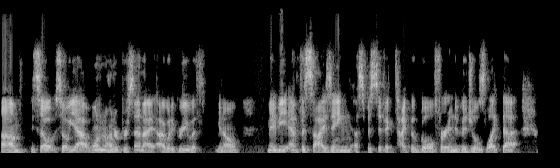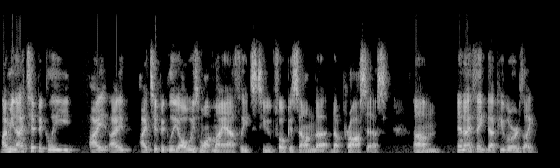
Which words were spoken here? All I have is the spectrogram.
um, so so yeah 100% I, I would agree with you know maybe emphasizing a specific type of goal for individuals like that. I mean, I typically I I, I typically always want my athletes to focus on the the process. Um, and I think that people are like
